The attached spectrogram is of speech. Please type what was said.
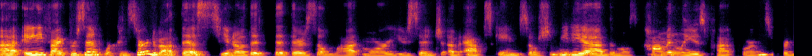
Uh, 85% were concerned about this, you know, that, that there's a lot more usage of apps, games, social media. The most commonly used platforms were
